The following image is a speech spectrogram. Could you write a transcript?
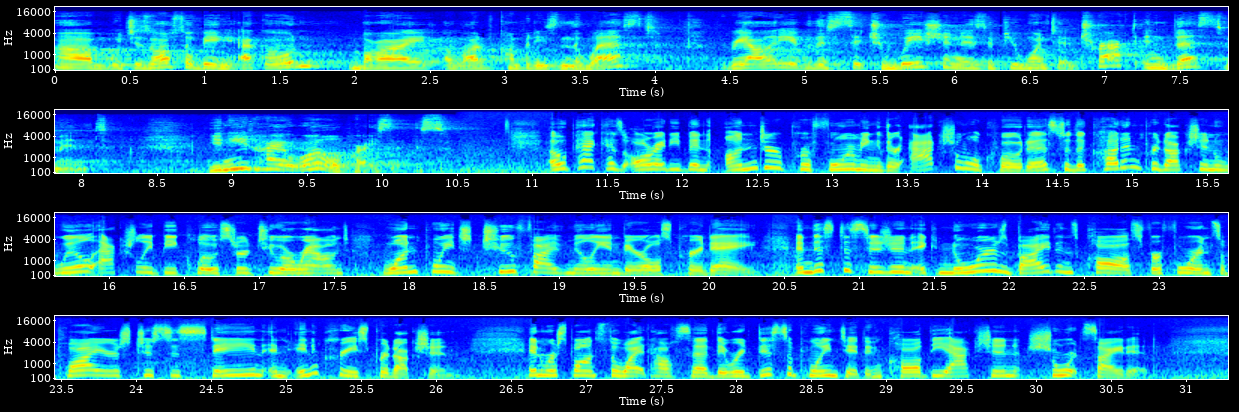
um, which is also being echoed by a lot of companies in the West. The reality of this situation is if you want to attract investment, you need higher oil prices. OPEC has already been underperforming their actual quotas, so the cut in production will actually be closer to around 1.25 million barrels per day. And this decision ignores Biden's calls for foreign suppliers to sustain and increase production. In response, the White House said they were disappointed and called the action short sighted.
